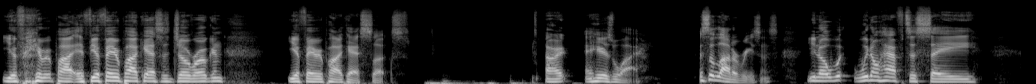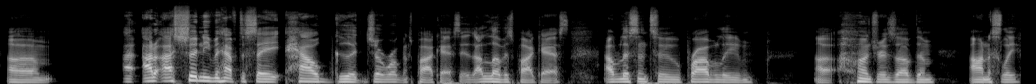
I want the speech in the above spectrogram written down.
your favorite pod. If your favorite podcast is Joe Rogan, your favorite podcast sucks. All right, and here's why. It's a lot of reasons. You know, we, we don't have to say um, I, I, I shouldn't even have to say how good Joe Rogan's podcast is. I love his podcast. I've listened to probably uh, hundreds of them. Honestly,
